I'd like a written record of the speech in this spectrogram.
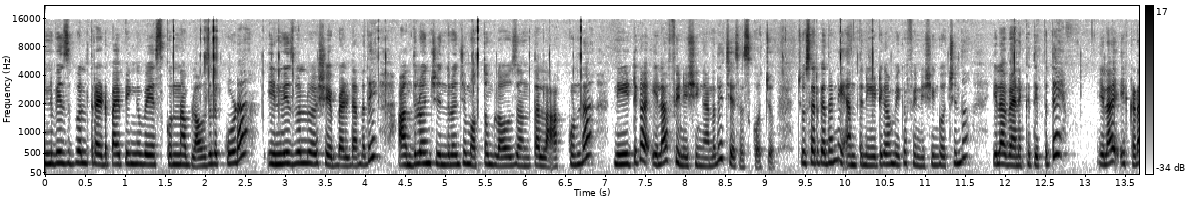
ఇన్విజిబుల్ థ్రెడ్ పైపింగ్ వేసుకున్న బ్లౌజులకు కూడా ఇన్విజిబుల్ షేప్ బెల్ట్ అన్నది అందులోంచి ఇందులోంచి మొత్తం బ్లౌజ్ అంతా లాక్కుండా నీట్గా ఇలా ఫినిషింగ్ అన్నది చేసేసుకోవచ్చు. చూసారు కదండి ఎంత నీట్గా మీకు ఫినిషింగ్ వచ్చిందో? ఇలా వెనక్కి తిప్పితే ఇలా ఇక్కడ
